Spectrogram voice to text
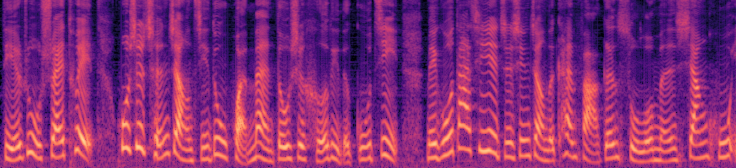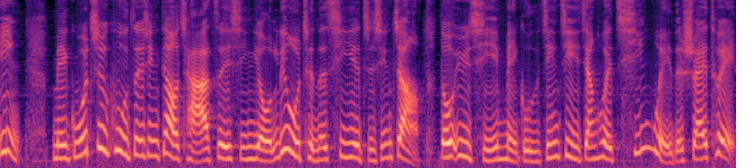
跌入衰退，或是成长极度缓慢，都是合理的估计。美国大企业执行长的看法跟所罗门相呼应。美国智库最新调查，最新有六成的企业执行长都预期美国的经济将会轻微的衰退。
